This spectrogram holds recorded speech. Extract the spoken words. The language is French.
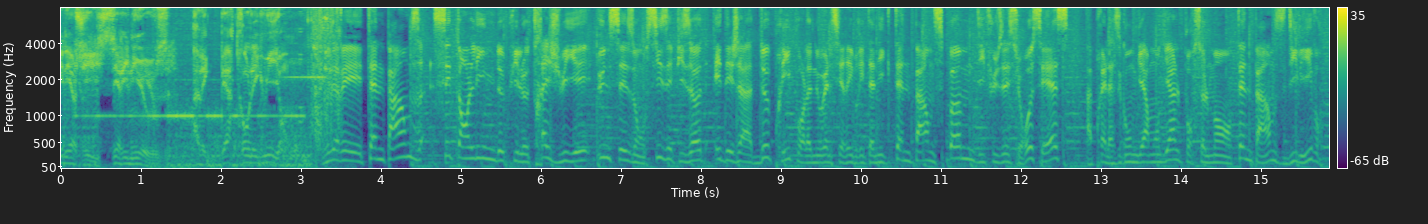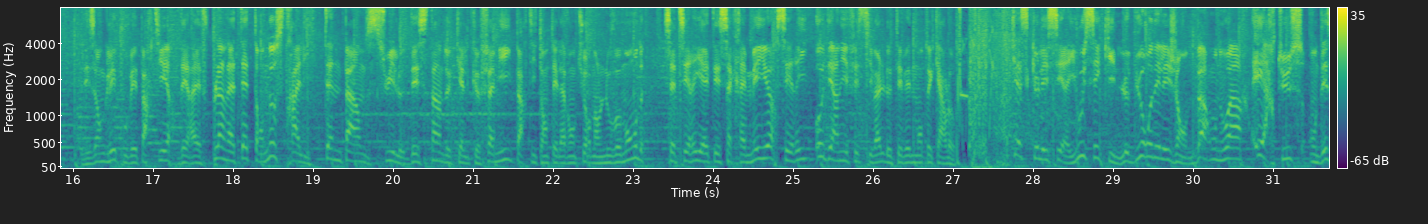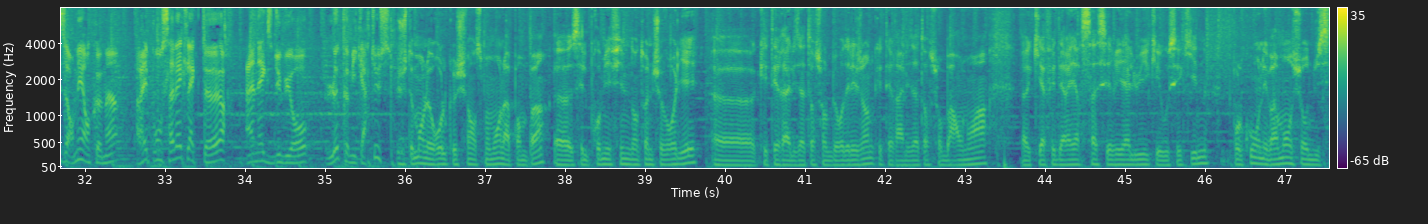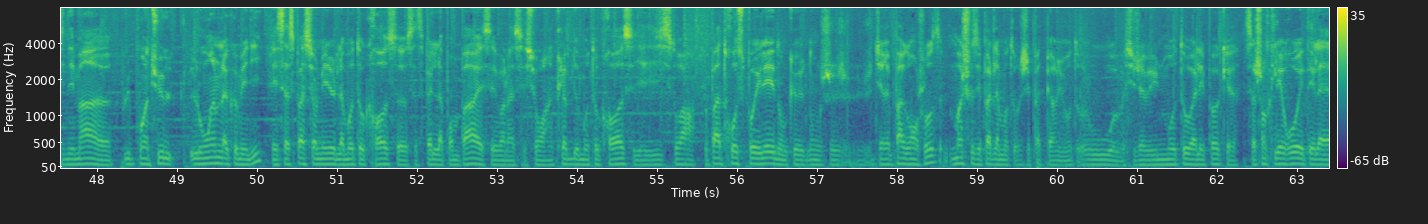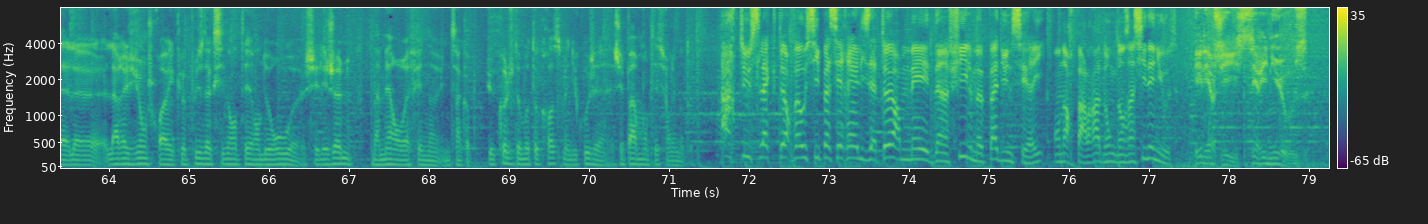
Énergie, série News, avec Bertrand L'Aiguillon. Vous avez 10 Pounds, c'est en ligne depuis le 13 juillet, une saison, 6 épisodes et déjà deux prix pour la nouvelle série britannique 10 Pounds Pomme diffusée sur OCS après la Seconde Guerre mondiale pour seulement 10 Pounds, 10 livres. Les Anglais pouvaient partir des rêves plein la tête en Australie. 10 Pounds suit le destin de quelques familles parties tenter l'aventure dans le Nouveau Monde. Cette série a été sacrée meilleure série au dernier festival de TV de Monte-Carlo. Qu'est-ce que les séries Ousekine, Le Bureau des légendes, Baron Noir et Artus ont désormais en commun Réponse avec l'acteur, annexe du bureau, le comique Artus. Justement, le rôle que je fais en ce moment, La Pampa, euh, c'est le premier film d'Antoine Chevrolier, euh, qui était réalisateur sur Le Bureau des légendes, qui était réalisateur sur Baron Noir, euh, qui a fait derrière sa série à lui, qui est Ousekine. Pour le coup, on est vraiment sur du cinéma plus pointu, loin de la comédie. Et ça se passe sur le milieu de la motocross, ça s'appelle La Pampa, et c'est sur un club de motocross, il y a des histoires. Je peux pas trop spoiler, donc, je, je dirais pas grand chose. Moi, je faisais pas de la moto, j'ai pas de permis moto. Ou euh, si j'avais une moto à l'époque, euh, sachant que l'Hérault était la, la, la région, je crois, avec le plus d'accidentés en deux roues euh, chez les jeunes, ma mère aurait fait une, une syncope. Je suis coach de motocross, mais du coup, j'ai j'ai pas à monter sur les motos. Artus, l'acteur, va aussi passer réalisateur, mais d'un film, pas d'une série. On en reparlera donc dans un Ciné News. Énergie, série News.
